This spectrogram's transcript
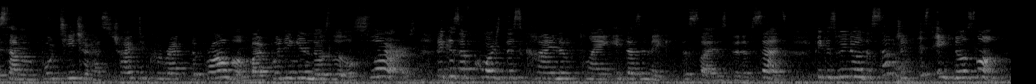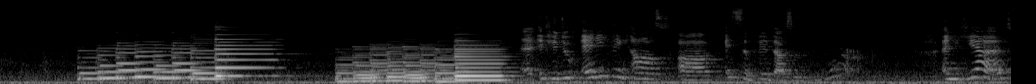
Some, poor teacher has tried to correct the problem by putting in those little slurs. Because of course this kind of playing, it doesn't make the slightest bit of sense because we know the subject is eight notes long. if you do anything else, uh, it simply doesn't work. And yet,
